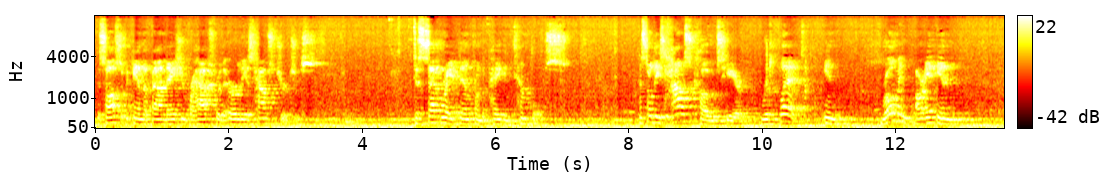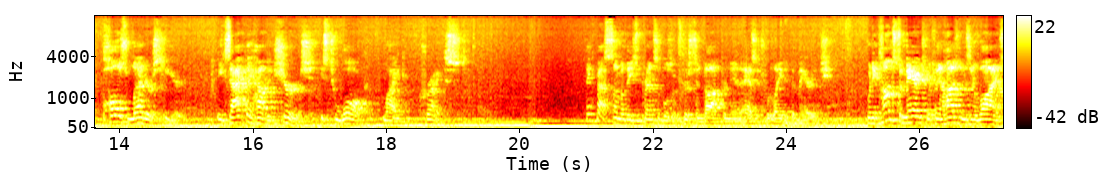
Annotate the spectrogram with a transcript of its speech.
this also became the foundation perhaps for the earliest house churches to separate them from the pagan temples and so these house codes here reflect in Roman or in, in Paul's letters here exactly how the church is to walk like Christ. Think about some of these principles of Christian doctrine as it's related to marriage. When it comes to marriage between husbands and wives,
